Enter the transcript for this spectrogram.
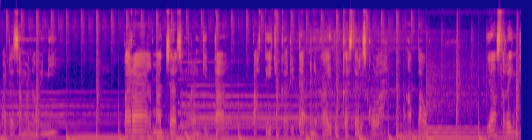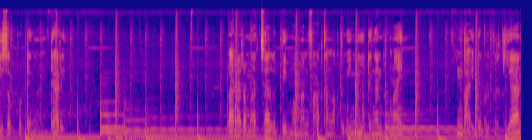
Pada zaman now ini, para remaja seumuran kita pasti juga tidak menyukai tugas dari sekolah atau yang sering disebut dengan daring. Para remaja lebih memanfaatkan waktu ini dengan bermain, entah itu berpergian,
